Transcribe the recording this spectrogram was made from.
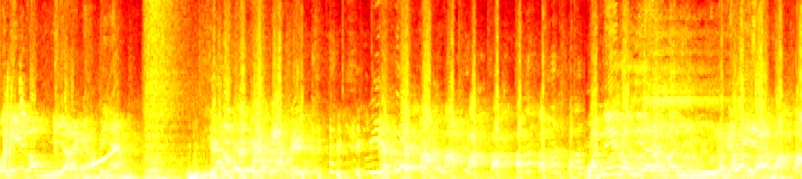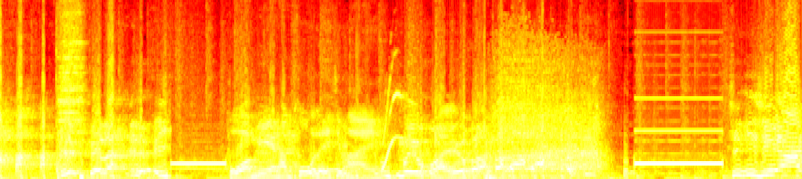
วันนี้เรามีอะไรกันครับพี่แฮม วันนี้เรามีอะไรมารีวิวกันครับพี่แฮม เดี๋ยวนะไอ้ผัวเมียทั้งคู่เลยชิบหายไม่ไหวว่ะชิกิชิอาร์ต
